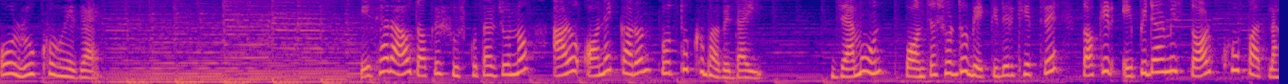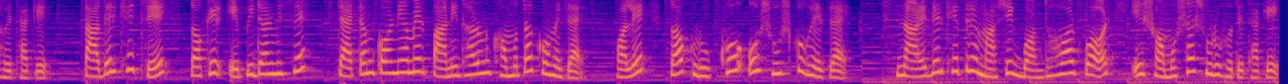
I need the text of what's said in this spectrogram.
ও রুক্ষ হয়ে যায়। এছাড়াও ত্বকের শুষ্কতার জন্য আরও অনেক কারণ প্রত্যক্ষভাবে দায়ী। যেমন, পঞ্চাশোর্ধ্ব ব্যক্তিদের ক্ষেত্রে ত্বকের এপিডার্মিস স্তর খুব পাতলা হয়ে থাকে। তাদের ক্ষেত্রে ত্বকের এপিডার্মিসে স্ট্যাটাম কর্নিয়ামের পানি ধারণ ক্ষমতা কমে যায়, ফলে ত্বক রুক্ষ ও শুষ্ক হয়ে যায়। নারীদের ক্ষেত্রে মাসিক বন্ধ হওয়ার পর এই সমস্যা শুরু হতে থাকে।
